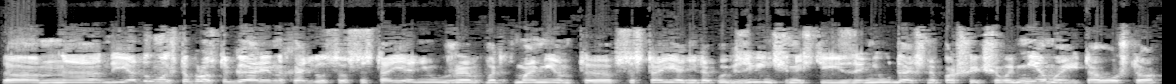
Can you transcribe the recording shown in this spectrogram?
Эм, э, я думаю, что просто Гарри находился в состоянии уже в этот момент, в состоянии такой взвинченности из-за неудачно пошедшего мема и того, что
